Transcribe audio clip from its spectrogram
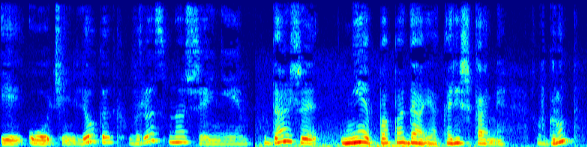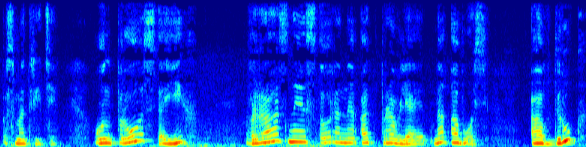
и очень легок в размножении. Даже не попадая корешками в грунт, посмотрите, он просто их в разные стороны отправляет на авось. А вдруг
